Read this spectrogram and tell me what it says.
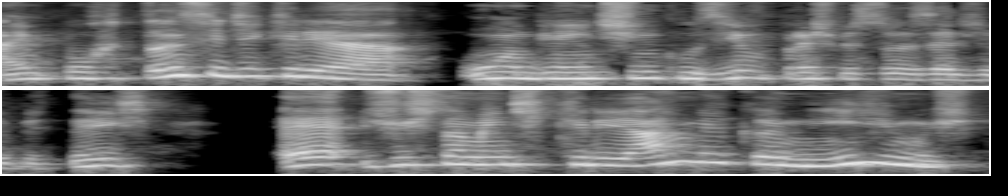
a importância de criar um ambiente inclusivo para as pessoas LGBTs é justamente criar mecanismos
